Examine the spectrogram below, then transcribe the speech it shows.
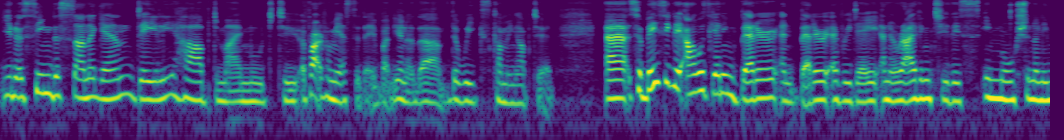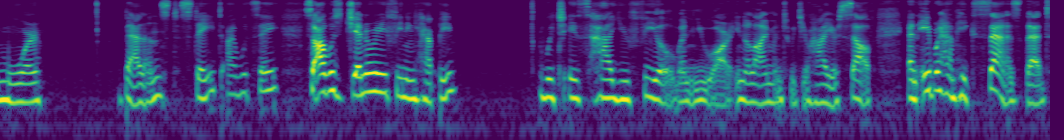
you know seeing the sun again daily helped my mood to apart from yesterday, but you know the the weeks coming up to it. Uh, so basically, I was getting better and better every day and arriving to this emotionally more balanced state, I would say. So I was generally feeling happy which is how you feel when you are in alignment with your higher self. And Abraham Hicks says that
